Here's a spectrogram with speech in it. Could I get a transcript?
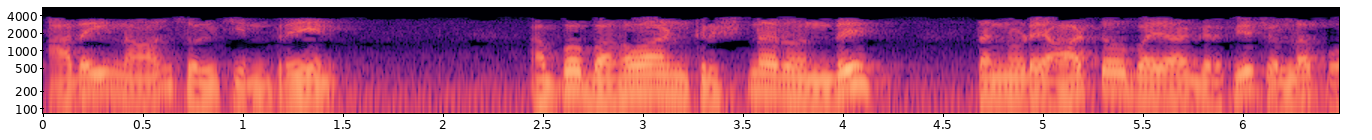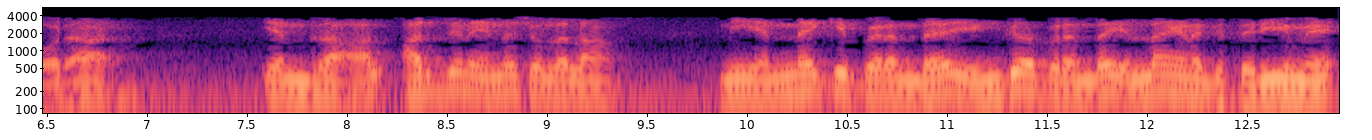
அதை நான் சொல்கின்றேன். அப்போ பகவான் கிருஷ்ணர் வந்து தன்னுடைய ஆட்டோபயோகிராபியை சொல்ல போறார். என்றால் அர்ஜுன் என்ன சொல்லலாம்? நீ என்னைக்கு பிறந்த எங்க பிறந்த எல்லாம் எனக்கு தெரியுமே.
